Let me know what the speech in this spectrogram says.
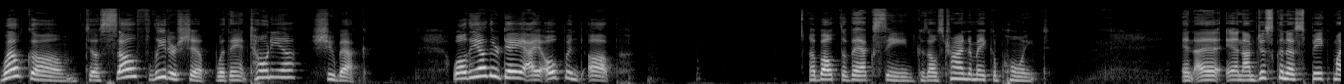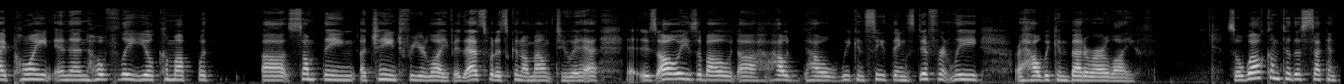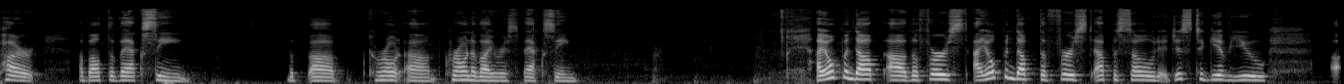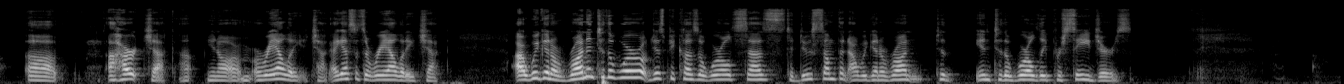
Welcome to Self Leadership with Antonia Schubeck. Well, the other day I opened up about the vaccine because I was trying to make a point. And, I, and I'm just going to speak my point, and then hopefully you'll come up with uh, something, a change for your life. That's what it's going to amount to. It, it's always about uh, how, how we can see things differently or how we can better our life. So, welcome to the second part about the vaccine the uh, corona, uh, coronavirus vaccine. I opened up uh, the first. I opened up the first episode just to give you uh, uh, a heart check. Uh, you know, a reality check. I guess it's a reality check. Are we going to run into the world just because the world says to do something? Are we going to run to into the worldly procedures?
